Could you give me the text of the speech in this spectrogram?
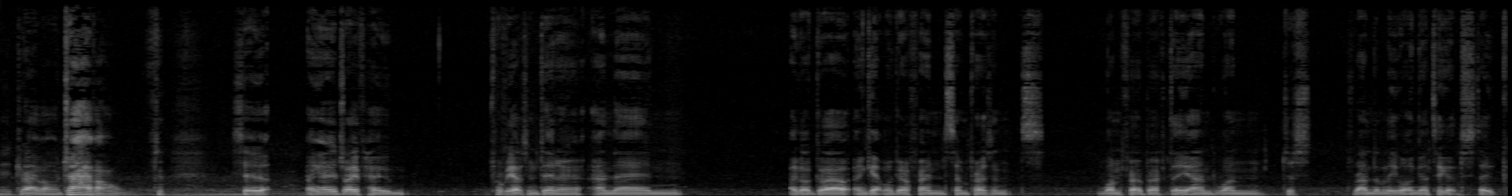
Yeah, drive on, drive on! so, I'm going to drive home, probably have some dinner, and then I got to go out and get my girlfriend some presents. One for her birthday and one just randomly what I'm going to take up to Stoke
